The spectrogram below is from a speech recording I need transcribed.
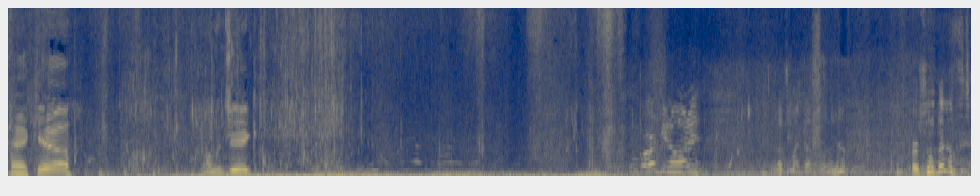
Heck yeah. On the jig. Working on it. That's my best one yet. Personal best.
